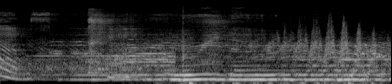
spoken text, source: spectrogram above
Williams. Breathe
